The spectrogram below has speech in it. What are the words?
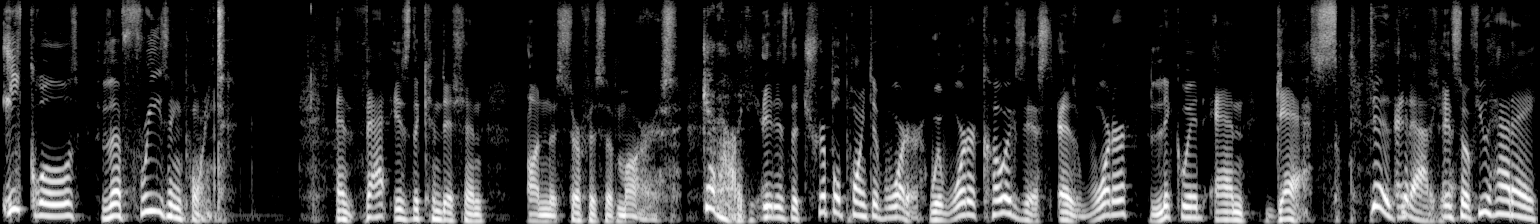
equals the freezing point. And that is the condition on the surface of Mars. Get out of here. It is the triple point of water, where water coexists as water, liquid, and gas. Dude, get out of here. And so, if you had a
